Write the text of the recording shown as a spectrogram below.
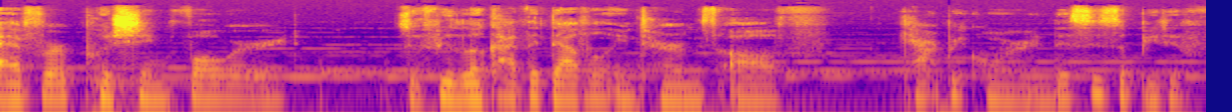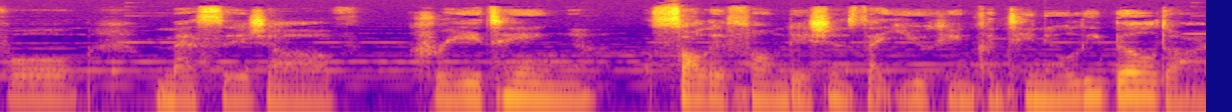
ever pushing forward. So if you look at the devil in terms of Capricorn, this is a beautiful message of creating solid foundations that you can continually build on.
